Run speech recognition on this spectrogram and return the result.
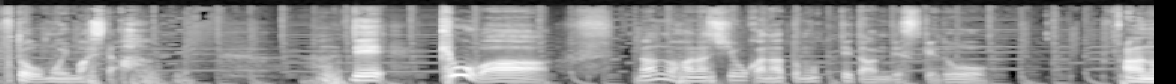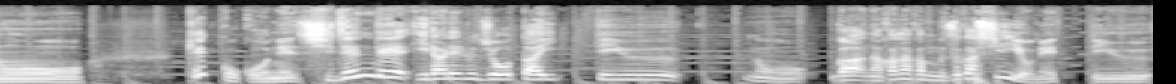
ふと思いました。で今日は何の話しようかなと思ってたんですけどあのー、結構こうね自然でいられる状態っていうのがなかなか難しいよねっていう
